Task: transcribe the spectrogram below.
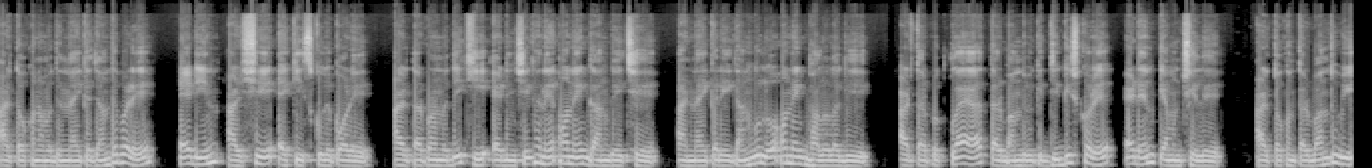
আর তখন আমাদের নায়িকা জানতে পারে, অ্যাডিন আর সে একই স্কুলে পড়ে। আর তারপর আমরা দেখি, অ্যাডিন সেখানে অনেক গান গেয়েছে আর নায়িকার এই গানগুলো অনেক ভালো লাগে। আর তারপর ক্লায়া তার বান্ধবীকে জিজ্ঞেস করে, অ্যাডেন কেমন ছেলে? আর তখন তার বান্ধবী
